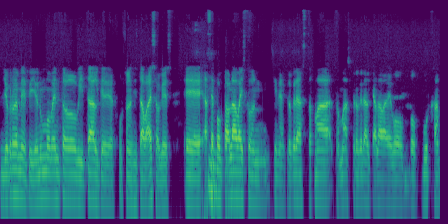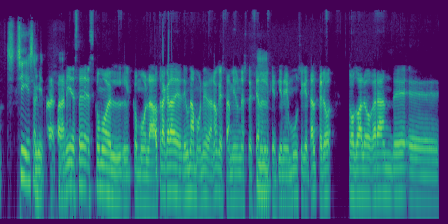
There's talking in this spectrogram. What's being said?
Yo creo que me pilló en un momento vital que justo necesitaba eso, que es, eh, hace mm. poco hablabais con, creo que eras Tomás, Tomás, creo que era el que hablaba de Bob, Bob Burham. Sí, exacto. para, mí este es como, el, como la otra cara de, una moneda, ¿no? Que es también un especial en el mm. que tiene música y tal, pero todo a lo grande, eh,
